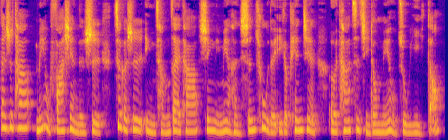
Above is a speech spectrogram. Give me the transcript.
但是他没有发现的是，这个是隐藏在他心里面很深处的一个偏见，而他自己都没有注意到。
